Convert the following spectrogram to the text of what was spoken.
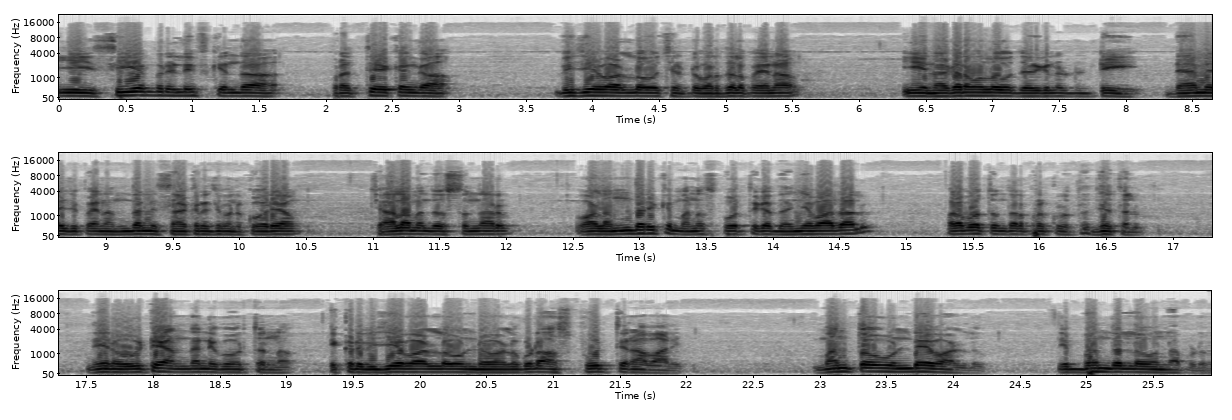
ఈ సీఎం రిలీఫ్ కింద ప్రత్యేకంగా విజయవాడలో వచ్చినటువంటి వరదల పైన ఈ నగరంలో జరిగినటువంటి డ్యామేజ్ పైన అందరినీ సహకరించమని కోరాం. చాలామంది వస్తున్నారు. వాళ్ళందరికీ మనస్ఫూర్తిగా ధన్యవాదాలు. ప్రభుత్వం తరపున కృతజ్ఞతలు. నేను ఒకటే అందరినీ కోరుతున్నా. ఇక్కడ విజయవాడలో ఉండేవాళ్ళు కూడా ఆ స్ఫూర్తి రావాలి. మనతో ఉండేవాళ్ళు ఇబ్బందుల్లో ఉన్నప్పుడు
